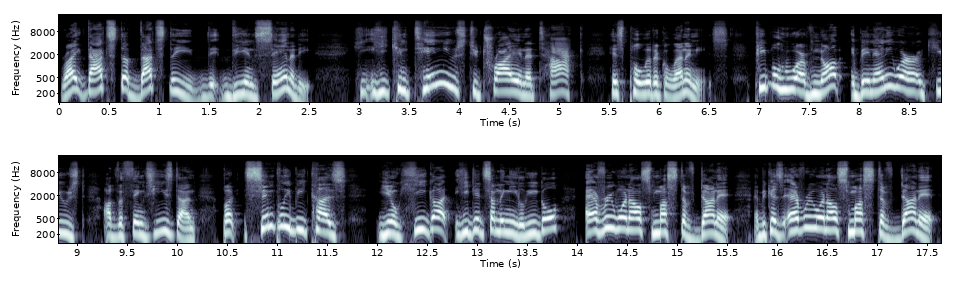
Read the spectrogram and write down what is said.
right? That's the that's the the, the insanity. He he continues to try and attack his political enemies, people who have not been anywhere accused of the things he's done, but simply because you know, he got he did something illegal, everyone else must have done it. And because everyone else must have done it,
